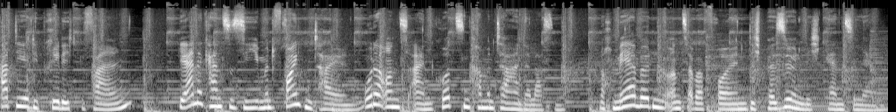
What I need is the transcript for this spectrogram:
Hat dir die Predigt gefallen? Gerne kannst du sie mit Freunden teilen oder uns einen kurzen Kommentar hinterlassen. Noch mehr würden wir uns aber freuen, dich persönlich kennenzulernen.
